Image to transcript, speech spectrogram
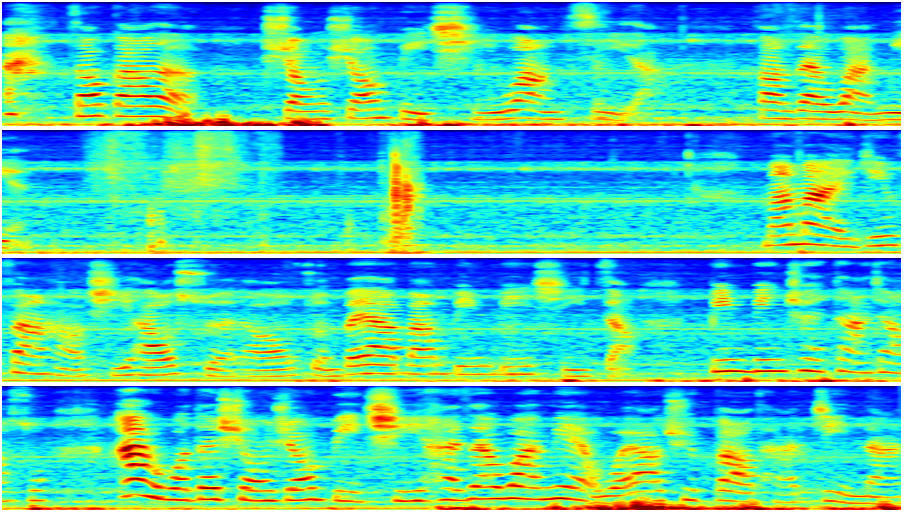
啊，糟糕了，熊熊比奇忘记了放在外面。妈妈已经放好洗好水哦，准备要帮冰冰洗澡。冰冰却大叫说：“啊，我的熊熊比奇还在外面，我要去抱它进来。”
